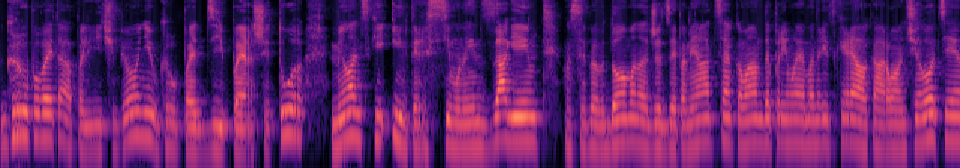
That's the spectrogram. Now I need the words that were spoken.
Груповий етап Ліги Чемпіонів, група D перший тур. Міланський інтер Сімоне Інзагі у себе вдома на Джузеппе Міаца. Команда приймає Мадридський Реал Карло Анчелоті.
